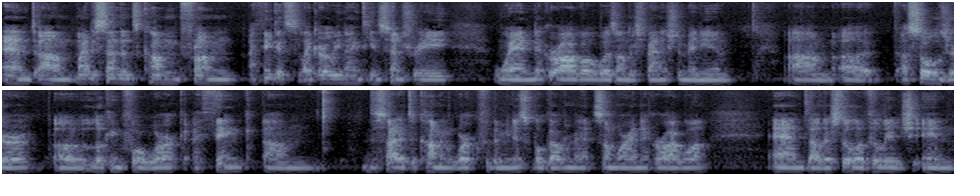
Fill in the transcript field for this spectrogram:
And um, my descendants come from, I think it's like early 19th century when Nicaragua was under Spanish dominion. Um, uh, a soldier uh, looking for work, I think, um, decided to come and work for the municipal government somewhere in Nicaragua. And uh, there's still a village in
